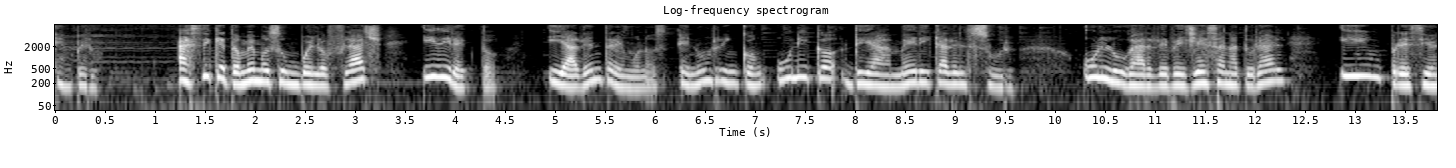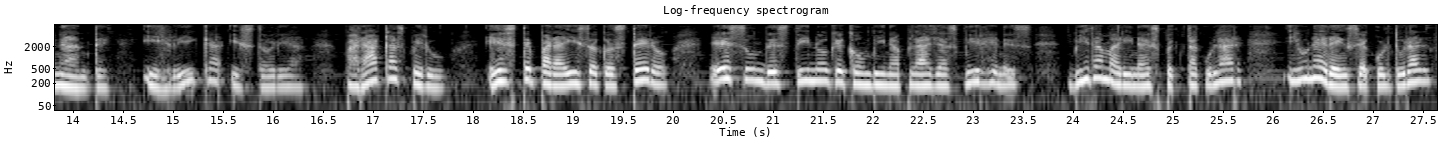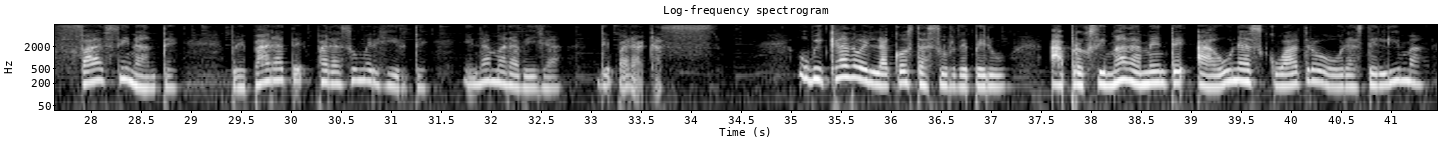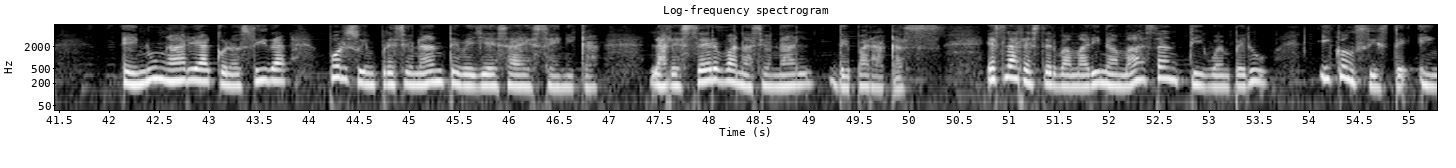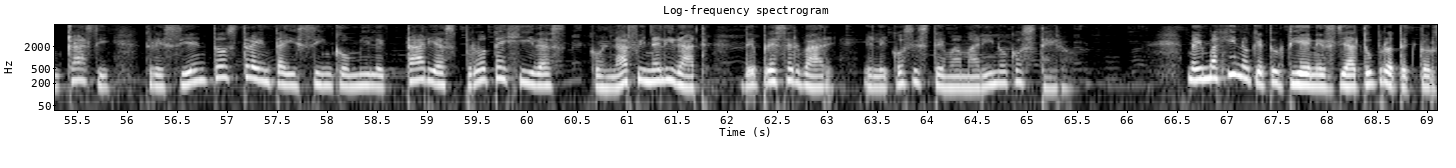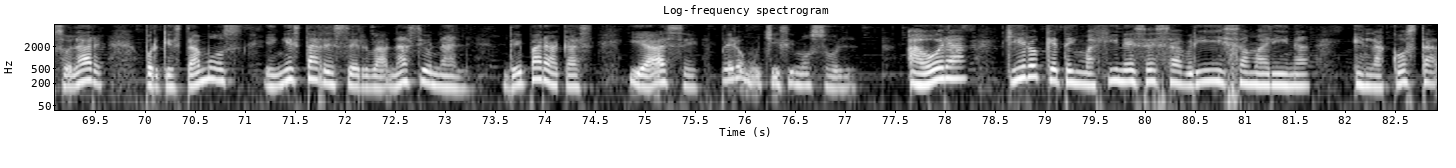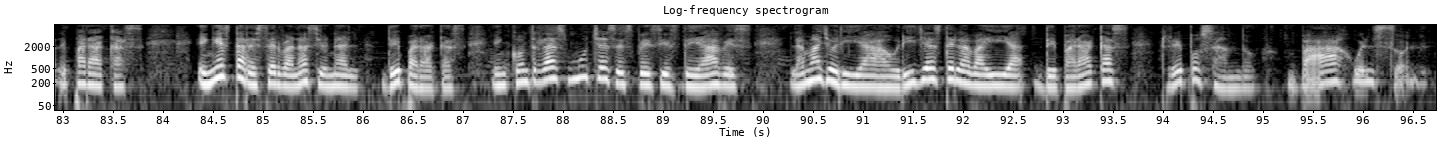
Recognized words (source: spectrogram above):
en Perú. Así que tomemos un vuelo flash y directo y adentrémonos en un rincón único de América del Sur, un lugar de belleza natural impresionante y rica historia. Paracas, Perú, este paraíso costero es un destino que combina playas vírgenes, vida marina espectacular y una herencia cultural fascinante. Prepárate para sumergirte en la maravilla de Paracas ubicado en la costa sur de Perú, aproximadamente a unas cuatro horas de Lima, en un área conocida por su impresionante belleza escénica, la Reserva Nacional de Paracas. Es la reserva marina más antigua en Perú y consiste en casi 335 mil hectáreas protegidas con la finalidad de preservar el ecosistema marino costero. Me imagino que tú tienes ya tu protector solar porque estamos en esta reserva nacional de Paracas y hace pero muchísimo sol. Ahora quiero que te imagines esa brisa marina en la costa de Paracas. En esta reserva nacional de Paracas encontrarás muchas especies de aves la mayoría a orillas de la bahía de Paracas reposando bajo el sol.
